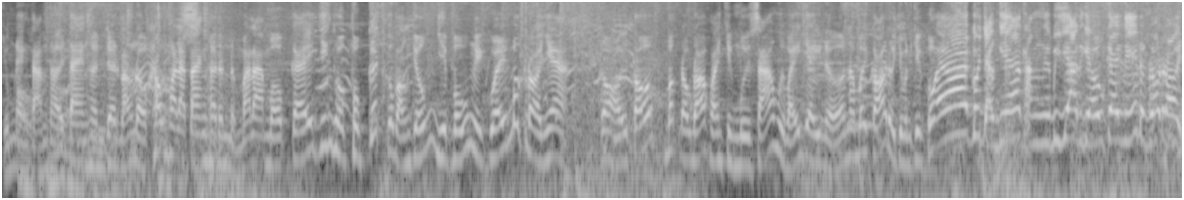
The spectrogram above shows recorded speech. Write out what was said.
Chúng đang tạm thời tan hình trên bản đồ. Không phải là tan hình mà là một cái chiến thuật phục kích của bọn chúng. Diệp vũ nguyệt quế mất rồi nha. Cơ hội tốt mất đâu đó khoảng chừng 16 17 giây nữa nó mới có được cho mình chiều cố à, cô chần nha thằng Bizarre kìa ok né được đó rồi.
